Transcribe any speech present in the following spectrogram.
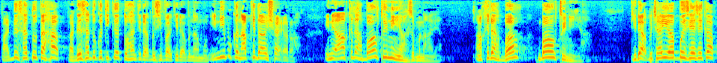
pada satu tahap, pada satu ketika Tuhan tidak bersifat tidak bernama. Ini bukan akidah Asy'ariyah. Ini akidah batiniyah sebenarnya. Akidah ba batiniyah. Tidak percaya apa saya cakap,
